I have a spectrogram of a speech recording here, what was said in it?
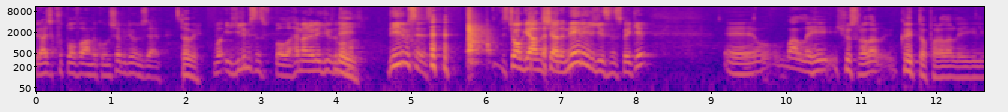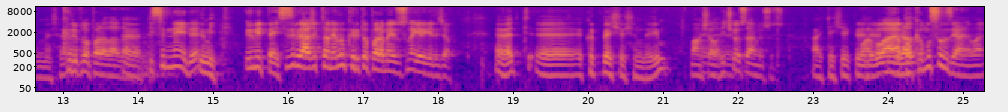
Birazcık futbol falan da konuşabiliyoruz yani. Tabii. İlgili misiniz futbolla? Hemen öyle girdim Değil. ama. Değil misiniz? çok yanlış yerde. Neyle ilgilisiniz peki? Ee, vallahi şu sıralar kripto paralarla ilgiliyim mesela. Kripto paralarla. Evet. İsim neydi? Ümit. Ümit Bey. Sizi birazcık tanıyalım. Kripto para mevzusuna geri geleceğim. Evet, ee, 45 yaşındayım. Maşallah. Hiç Ee, göstermiyorsunuz. Ay teşekkür Vay, ederim. Bayağı Biraz bakımlısınız yani.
